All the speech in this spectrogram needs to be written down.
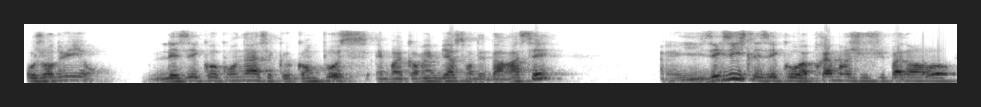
aujourd'hui, les échos qu'on a, c'est que Campos aimerait quand même bien s'en débarrasser. Euh, Ils existent les échos. Après, moi, je suis pas dans,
